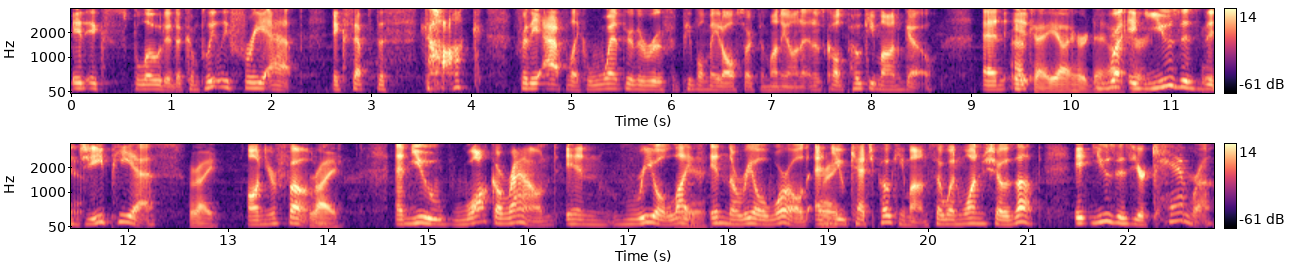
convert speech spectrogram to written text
it exploded. A completely free app, except the stock for the app like went through the roof, and people made all sorts of money on it. And it was called Pokemon Go. And it, Okay, yeah, I heard that. right, it uses the GPS right, on your phone. Right. and you walk around in real life in the real world and Right. you catch pokemon. So when one shows up it uses your camera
